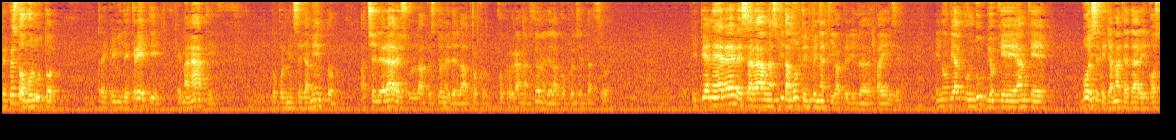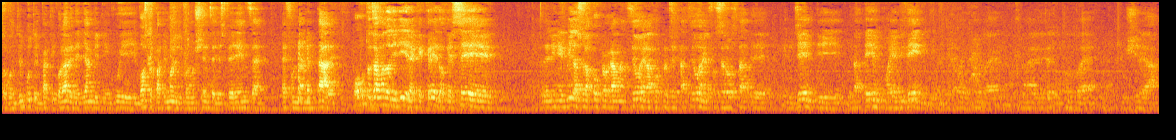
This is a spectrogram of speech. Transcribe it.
Per questo ho voluto, tra i primi decreti emanati dopo il mio insediamento, accelerare sulla questione della coprogrammazione e della coprogettazione. Il PNRR sarà una sfida molto impegnativa per il Paese e non vi è alcun dubbio che anche voi siete chiamati a dare il vostro contributo, in particolare negli ambiti in cui il vostro patrimonio di conoscenze e di esperienze è fondamentale. Ho avuto già modo di dire che credo che se le linee guida sulla coprogrammazione e la coprogettazione fossero state vigenti da tempo e evidenti, perché poi un conto è, un conto è riuscire a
